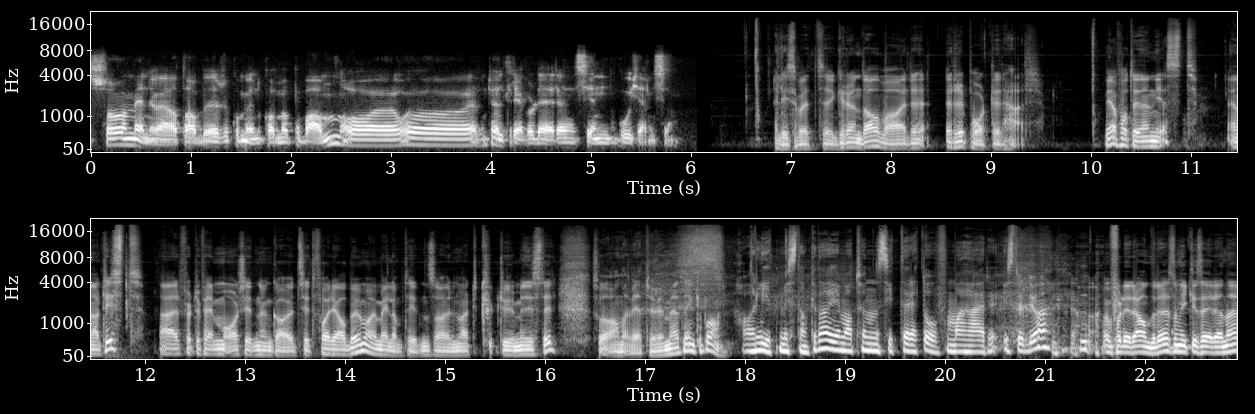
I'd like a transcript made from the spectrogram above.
så mener jeg at da bør kommunen komme på banen og, og eventuelt revurdere sin godkjennelse. Elisabeth Grøndal var reporter her. Vi har fått inn en gjest. En artist. Det er 45 år siden hun ga ut sitt forrige album, og i mellomtiden så har hun vært kulturminister. Så Anne vet jo hvem jeg tenker på. Har en liten mistanke, da, i og med at hun sitter rett overfor meg her i studio. ja, for dere andre som ikke ser henne,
